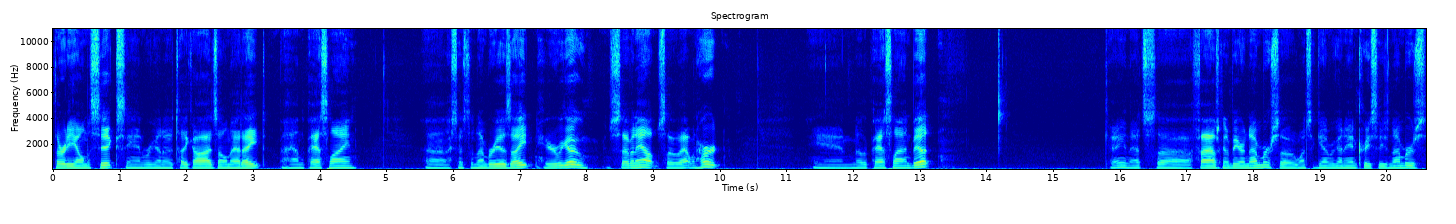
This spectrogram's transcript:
30 on the 6 and we're going to take odds on that 8 behind the pass line uh, since the number is 8 here we go 7 out so that one hurt and another pass line bet okay and that's uh, 5 is going to be our number so once again we're going to increase these numbers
